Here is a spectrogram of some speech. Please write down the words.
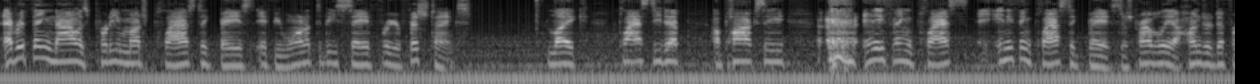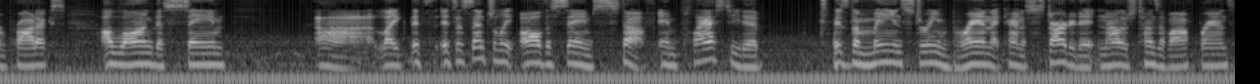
Everything now is pretty much plastic based if you want it to be safe for your fish tanks like Plasti Dip, epoxy, anything plastic, anything plastic based. There's probably a hundred different products along the same, uh, like it's it's essentially all the same stuff. And Plasti Dip is the mainstream brand that kind of started it. Now there's tons of off brands.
